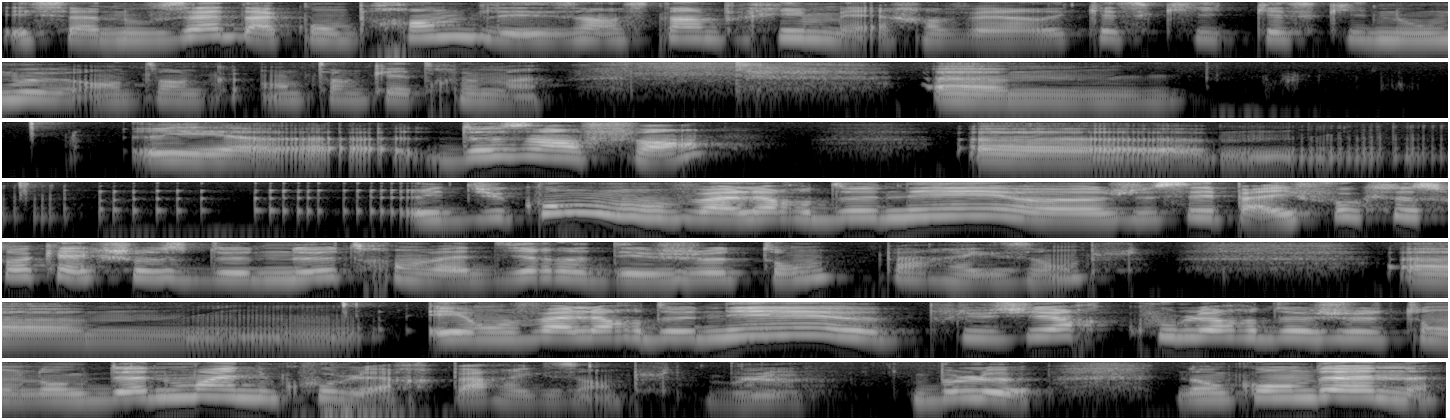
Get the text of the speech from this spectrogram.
et ça nous aide à comprendre les instincts primaires vers qu'est-ce qui, qu'est-ce qui nous meut en tant, tant qu'être humain. Euh, et euh, deux enfants, et du coup on va leur donner, je sais pas, il faut que ce soit quelque chose de neutre, on va dire des jetons par exemple. Euh, et on va leur donner euh, plusieurs couleurs de jetons. Donc donne-moi une couleur par exemple. Bleu. Bleu. Donc on donne.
